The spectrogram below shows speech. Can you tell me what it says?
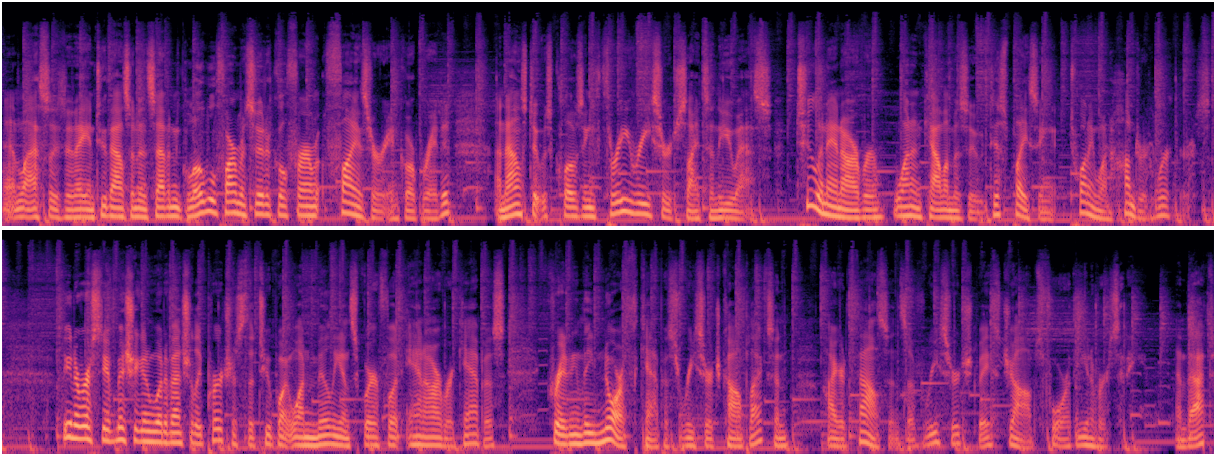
And lastly, today in 2007, global pharmaceutical firm Pfizer Incorporated announced it was closing three research sites in the U.S. two in Ann Arbor, one in Kalamazoo, displacing 2,100 workers. The University of Michigan would eventually purchase the 2.1 million square foot Ann Arbor campus, creating the North Campus Research Complex and hired thousands of research based jobs for the university. And that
